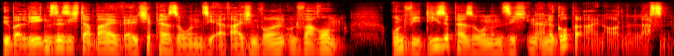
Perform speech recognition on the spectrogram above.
Überlegen Sie sich dabei, welche Personen Sie erreichen wollen und warum und wie diese Personen sich in eine Gruppe einordnen lassen.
